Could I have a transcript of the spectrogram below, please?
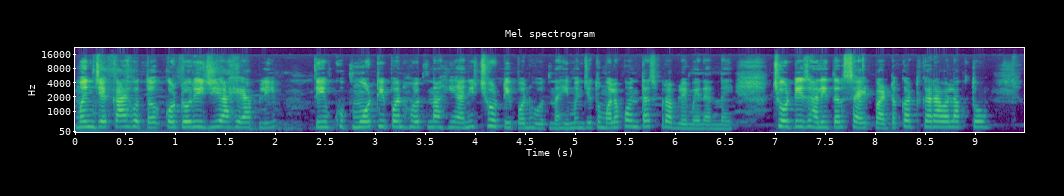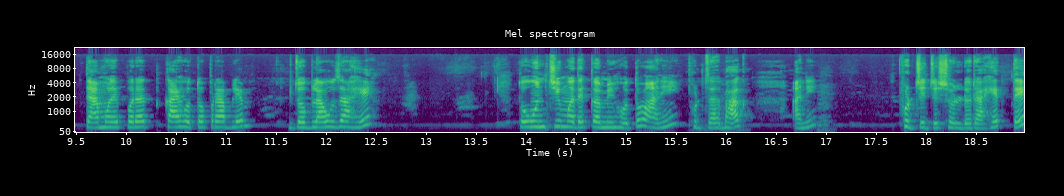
म्हणजे काय होतं? कटोरी जी आहे आपली ती खूप मोठी पण होत नाही आणि छोटी पण होत नाही. म्हणजे तुम्हाला कोणताच प्रॉब्लेम येणार नाही. छोटी झाली तर साईड पार्ट कट करावा लागतो. त्यामुळे परत काय होतो प्रॉब्लेम जो ब्लाऊज आहे तो उंचीमध्ये कमी होतो आणि पुढचा भाग आणि पुढचे जे शोल्डर आहेत ते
